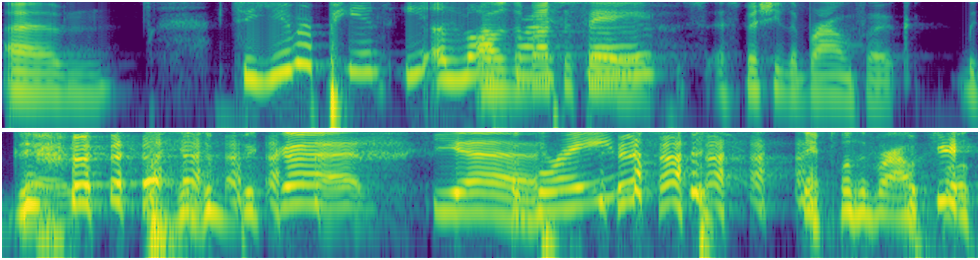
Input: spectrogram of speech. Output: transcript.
Um, do Europeans eat a lot I was about rice, to say, though? especially the brown folk, because because Yeah. the grains they're for the brown folk.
